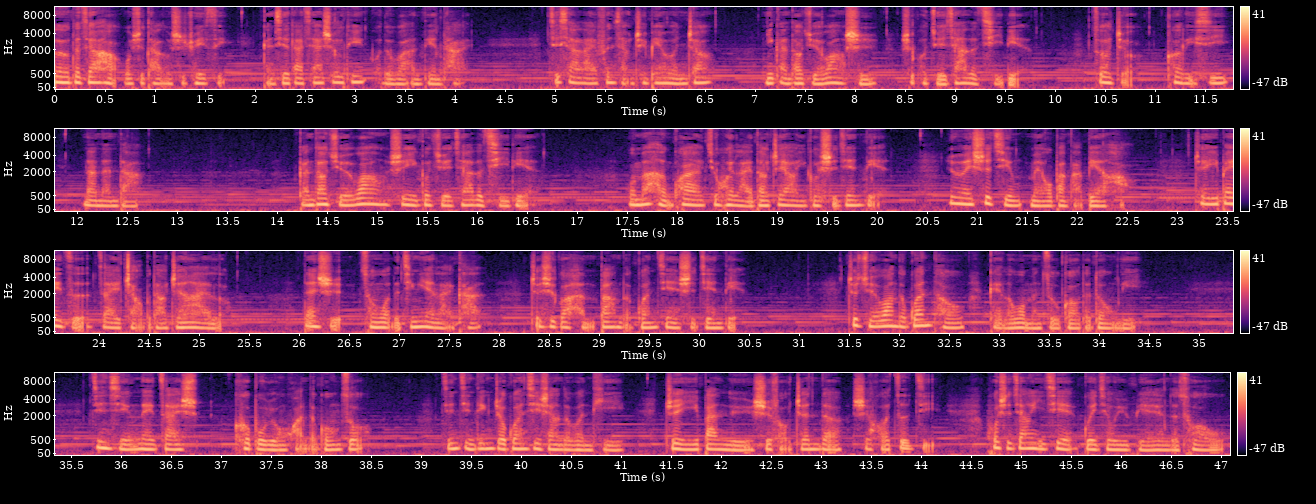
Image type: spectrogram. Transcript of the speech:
Hello，大家好，我是塔罗斯 Tracy，感谢大家收听我的晚安电台。接下来分享这篇文章：你感到绝望时是个绝佳的起点。作者克里希纳南达。感到绝望是一个绝佳的起点。我们很快就会来到这样一个时间点，认为事情没有办法变好，这一辈子再也找不到真爱了。但是从我的经验来看，这是个很棒的关键时间点。这绝望的关头给了我们足够的动力，进行内在是刻不容缓的工作，紧紧盯着关系上的问题，质疑伴侣是否真的适合自己，或是将一切归咎于别人的错误，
